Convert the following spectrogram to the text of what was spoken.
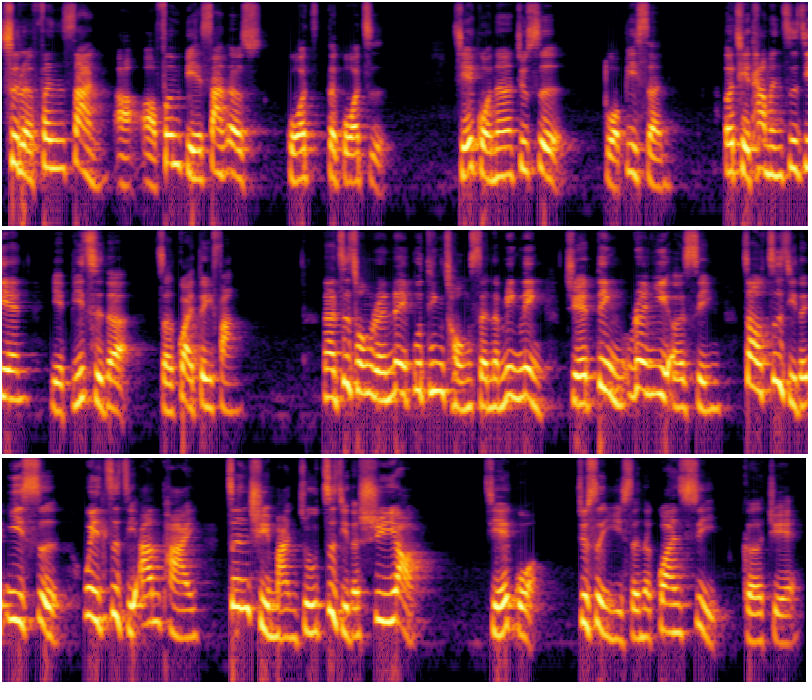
吃了分散啊啊分别善恶果的果子，结果呢就是躲避神，而且他们之间也彼此的责怪对方。那自从人类不听从神的命令，决定任意而行。照自己的意思为自己安排，争取满足自己的需要，结果就是与神的关系隔绝，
